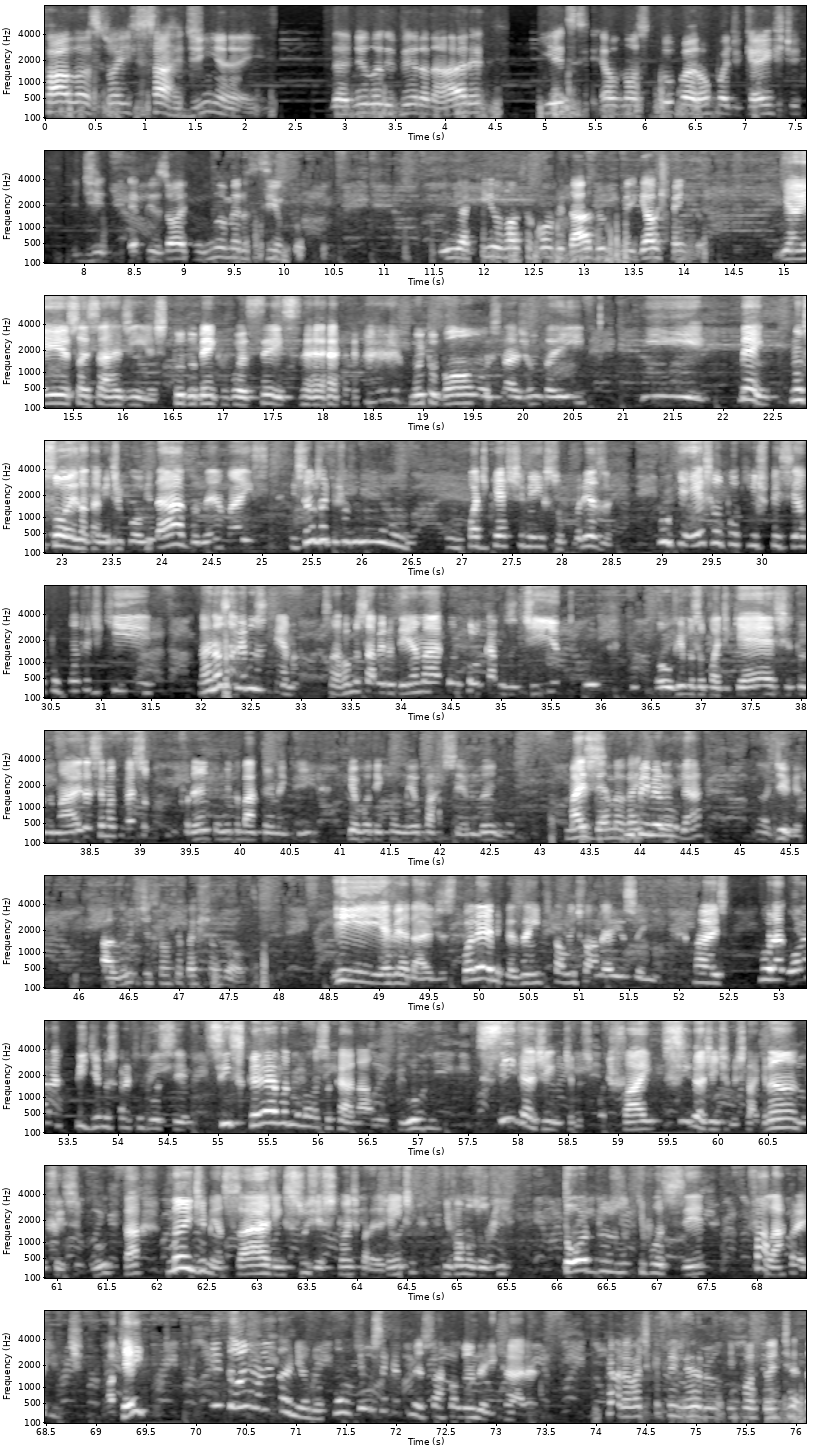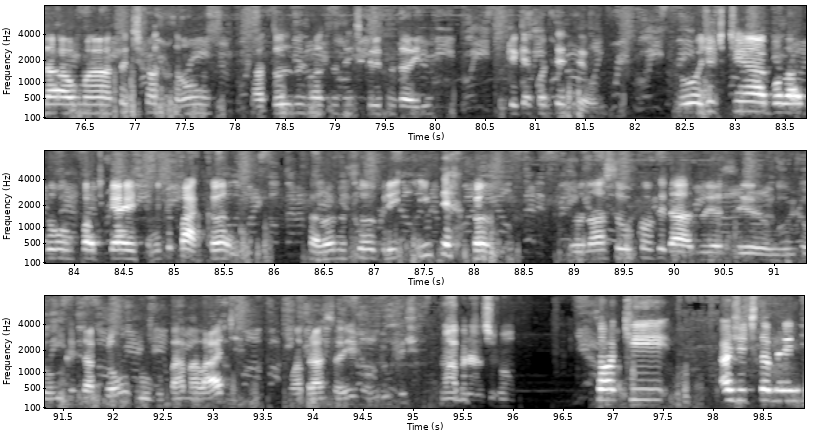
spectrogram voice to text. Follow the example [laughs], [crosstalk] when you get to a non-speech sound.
fala suas sardinhas. Danilo Oliveira na área. E esse é o nosso Tubarão Podcast de episódio número 5. E aqui o nosso convidado, Miguel Schenkel. E aí, suas sardinhas, tudo bem com vocês? [laughs] Muito bom estar junto aí. E, bem, não sou exatamente o convidado, né? Mas estamos aqui fazendo um, um podcast meio surpresa, porque esse é um pouquinho especial por conta de que nós não sabemos o tema. Só vamos saber o tema quando colocamos o título, ouvimos o podcast e tudo mais. Vai ser uma conversa muito franca, muito bacana aqui, que eu vou ter com o meu parceiro Danilo. Mas, em primeiro ter. lugar, diga. A luz de São Sebastião do Alto. E é verdade. Polêmicas, a gente talvez fale isso aí. Mas por agora, pedimos para que você se inscreva no nosso canal no YouTube, siga a gente no Spotify, siga a gente no Instagram, no Facebook, tá? Mande mensagens, sugestões para a gente e vamos ouvir todos o que você falar para a gente, ok? Então, Danilo, com o que você quer começar falando aí, cara? Cara, eu acho que primeiro importante é dar uma satisfação a todos os nossos inscritos aí. O que, que aconteceu? A gente tinha bolado um podcast muito bacana falando sobre intercâmbio. O nosso convidado ia ser o João Lucas da Flon, Google Parmalat. Um abraço aí, João Lucas. Um abraço, João. Só que a gente também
